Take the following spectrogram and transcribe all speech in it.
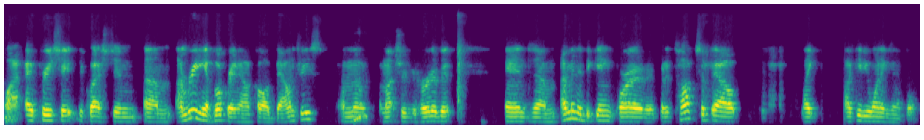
Well, I appreciate the question. Um, I'm reading a book right now called Boundaries. I'm not, I'm not sure if you've heard of it, and um, I'm in the beginning part of it, but it talks about like I'll give you one example.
